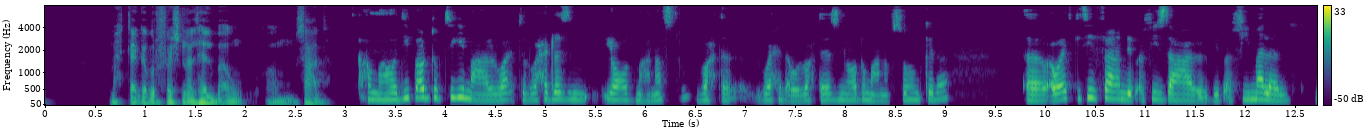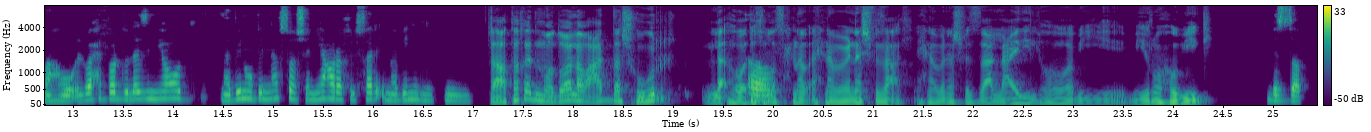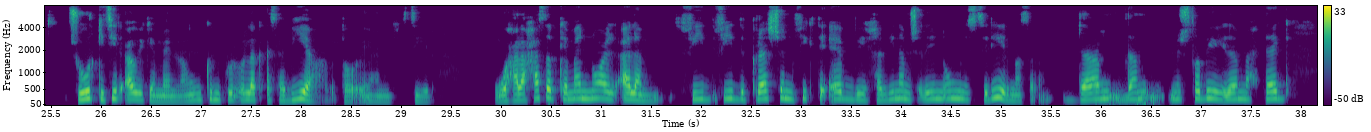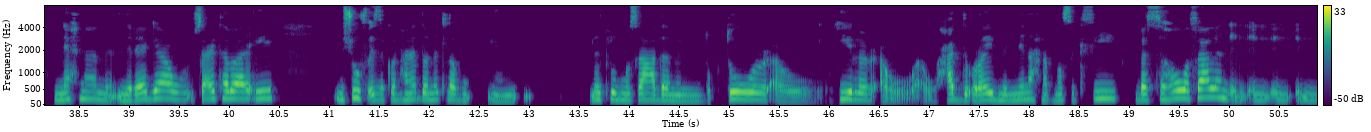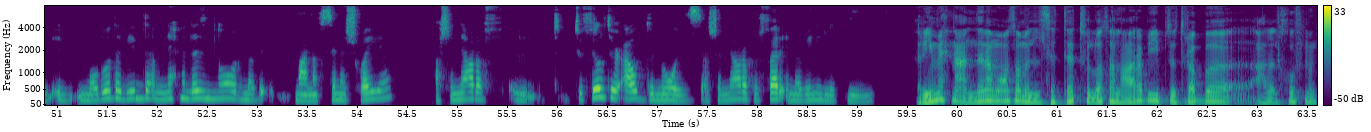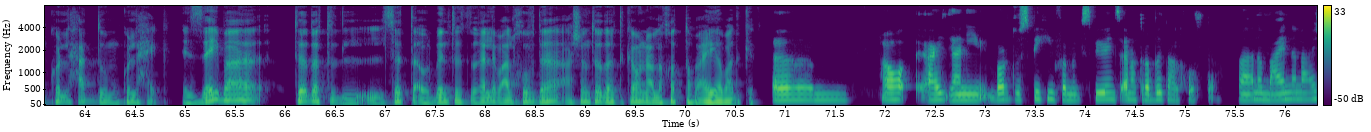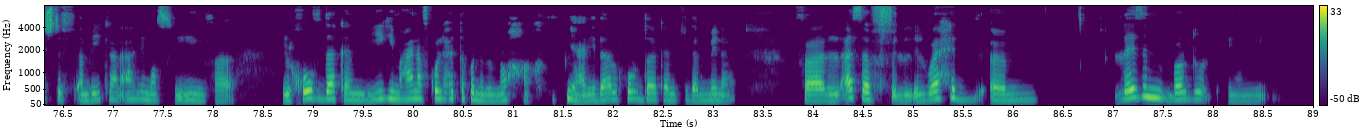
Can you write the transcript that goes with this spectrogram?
محتاجة بروفيشنال هيلب أو أو مساعدة؟ ما هو دي برضو بتيجي مع الوقت الواحد لازم يقعد مع نفسه الواحدة الواحد أو الواحدة لازم يقعدوا مع نفسهم كده. أوقات كتير فعلا بيبقى فيه زعل بيبقى فيه ملل. ما هو الواحد برضو لازم يقعد ما بينه وبين نفسه عشان يعرف الفرق ما بين الاتنين. أعتقد الموضوع لو عدى شهور لا هو ده آه. خلاص إحنا إحنا ما بقيناش في زعل. إحنا ما بقيناش في الزعل العادي اللي هو بي بيروح وبيجي. بالظبط. شهور كتير قوي كمان ممكن يكون يقول لك أسابيع يعني كتير. وعلى حسب كمان نوع الألم في في depression في اكتئاب بيخلينا مش قادرين نقوم من السرير مثلا. ده ده مش طبيعي ده محتاج إن إحنا نراجع وساعتها بقى إيه نشوف إذا كنا هنقدر نطلب يعني نطلب مساعدة من دكتور أو هيلر أو أو حد قريب مننا إحنا بنثق فيه. بس هو فعلا ال ال ال الموضوع ده بيبدأ من إحنا لازم نقعد مع نفسنا شوية. عشان نعرف to filter out the noise عشان نعرف الفرق ما بين الاتنين. ريم إحنا عندنا معظم الستات في الوطن العربي بتتربى على الخوف من كل حد ومن كل حاجة. إزاي بقى تقدر الست أو البنت تتغلب على الخوف ده عشان تقدر تكون علاقات طبيعية بعد كده؟ آه يعني برضو speaking from experience أنا اتربيت على الخوف ده. فأنا مع إن أنا عشت في أمريكا أنا أهلي مصريين فالخوف ده كان بيجي معانا في كل حتة كنا بنروحها. يعني ده الخوف ده كان في دمنا. فللأسف الواحد لازم برضو يعني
